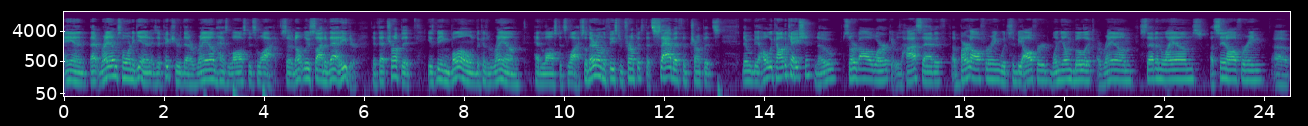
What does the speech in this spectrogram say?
And that ram's horn, again, is a picture that a ram has lost its life. So don't lose sight of that either, that that trumpet is being blown because a ram had lost its life. So there on the Feast of Trumpets, that Sabbath of trumpets, there would be a holy convocation, no servile work. It was a high Sabbath. A burnt offering which would be offered one young bullock, a ram, seven lambs, a sin offering, a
